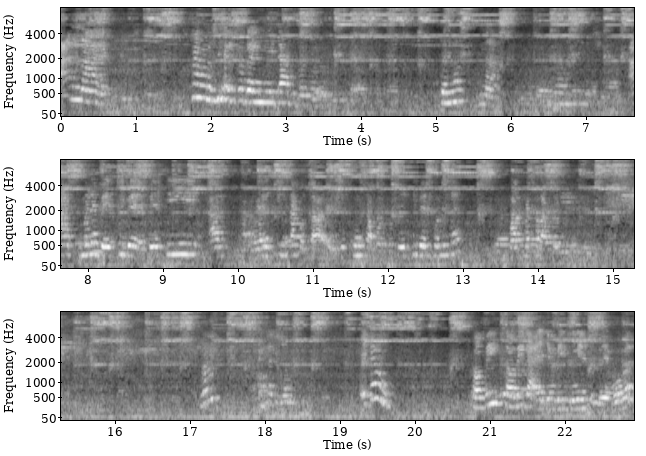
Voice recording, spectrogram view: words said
আর না না। আর মানে বেশি বেশি আর মানে চিন্তা করতে হবে কোনটা করব বেশি বের করলে খারাপ হয়ে যাবে? এটাও। সবই সবই গায়ে জড়িয়ে নিয়ে চলে যাব এবার।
